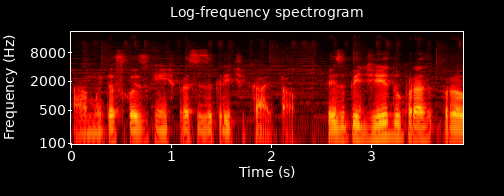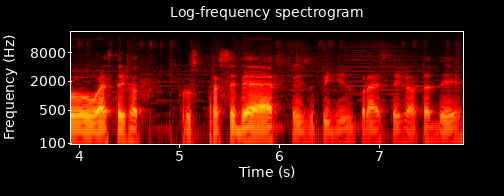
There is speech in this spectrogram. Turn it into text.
Há muitas coisas que a gente precisa criticar e tal. Fez o pedido para o STJ, para a CBF, fez o pedido para a STJD,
